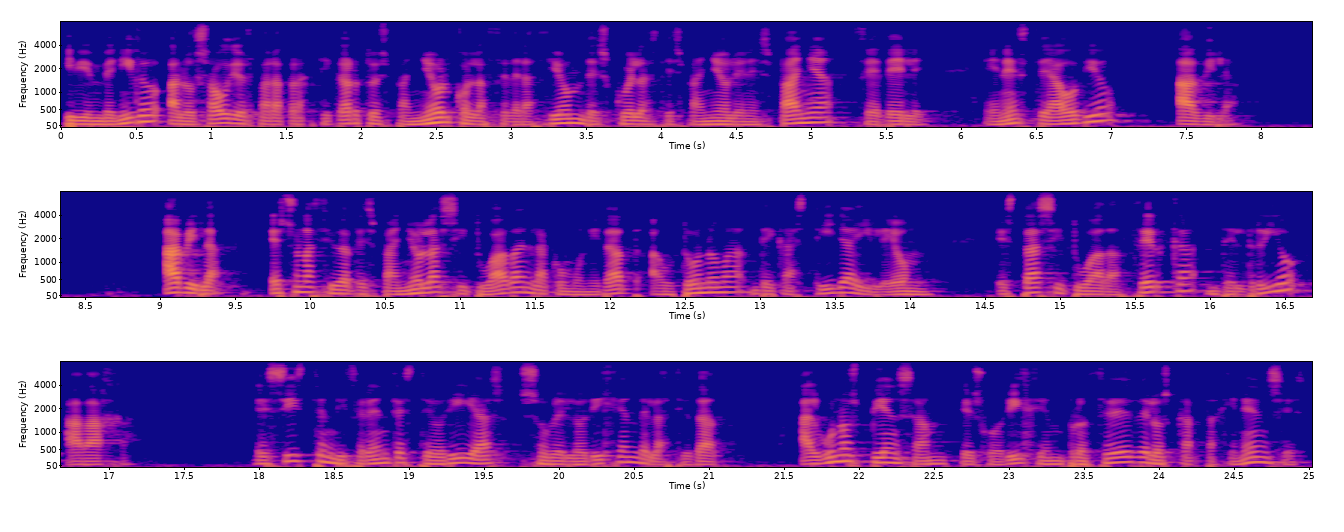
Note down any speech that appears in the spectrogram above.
y bienvenido a los audios para practicar tu español con la Federación de Escuelas de Español en España, FEDELE. En este audio, Ávila. Ávila es una ciudad española situada en la comunidad autónoma de Castilla y León. Está situada cerca del río Adaja. Existen diferentes teorías sobre el origen de la ciudad. Algunos piensan que su origen procede de los cartaginenses,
